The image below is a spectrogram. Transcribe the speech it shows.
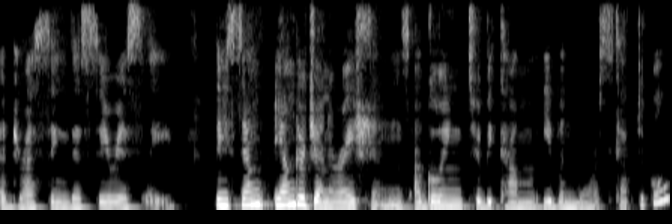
addressing this seriously, these young, younger generations are going to become even more skeptical.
